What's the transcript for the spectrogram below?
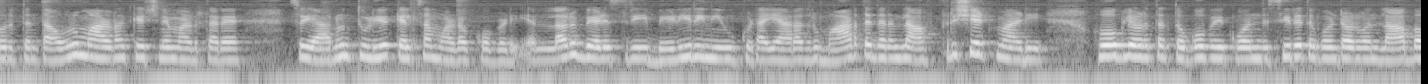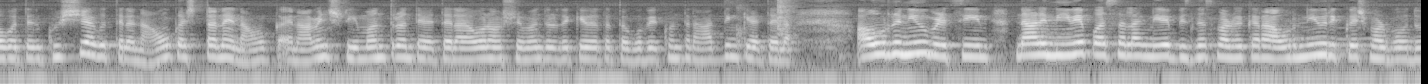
ಬರುತ್ತೆ ಅಂತ ಅವರು ಮಾಡೋಕ್ಕೆ ಯೋಚನೆ ಮಾಡ್ತಾರೆ. ಸೊ ಯಾರನ್ನೂ ತುಳಿಯೋ ಕೆಲಸ ಮಾಡೋಕೆ ಹೋಗ್ಬೇಡಿ. ಎಲ್ಲರೂ ಬೆಳೆಸ್ರಿ ಬೆಳೀರಿ ನೀವು ಕೂಡ. ಯಾರಾದರೂ ಮಾಡ್ತಾ ಇದ್ದಾರೆ ಅಂದ್ರೆ ಅಪ್ರಿಷಿಯೇಟ್ ಮಾಡಿ. ಹೋಗ್ಲಿ, ಅವ್ರ ತಗೋಬೇಕು, ಒಂದು ಸೀರೆ ತಗೊಂಡ್ರೆ ಅವ್ರಿಗೆ ಒಂದು ಲಾಭ ಆಗುತ್ತೆ, ಖುಷಿ ಆಗುತ್ತಲ್ಲ ನಾವು ಕಷ್ಟನೇ, ನಾವು ನಾವೇನು ಶ್ರೀಮಂತರು ಅಂತ ಹೇಳ್ತಾ ಇಲ್ಲ. ಅವ್ರು ನಾವು ಶ್ರೀಮಂತರು ಅದಕ್ಕೆ ಇವ್ರ ಹತ್ರ ತಗೋಬೇಕು ಅಂತ ನಾನು ಅದನ್ನ ಕೇಳ್ತಾ ಇಲ್ಲ. ಅವ್ರನ್ನ ನೀವು ಬೆಳೆಸಿ ನಾಳೆ ನೀವೇ ಪರ್ಸನಲ್ ಆಗಿ ನೀವೇ ಬಿಸ್ನೆಸ್ ಮಾಡ್ಬೇಕಾದ್ರೆ ಅವ್ರು ನೀವು ರಿಕ್ವೆಸ್ಟ್ ಮಾಡ್ಬೋದು.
